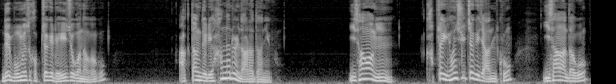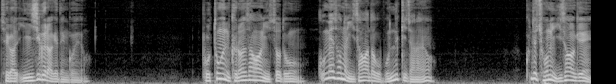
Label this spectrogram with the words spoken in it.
내 몸에서 갑자기 레이저가 나가고 악당들이 하늘을 날아다니고 이 상황이 갑자기 현실적이지 않고 이상하다고 제가 인식을 하게 된 거예요. 보통은 그런 상황이 있어도 꿈에서는 이상하다고 못 느끼잖아요. 근데 저는 이상하게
